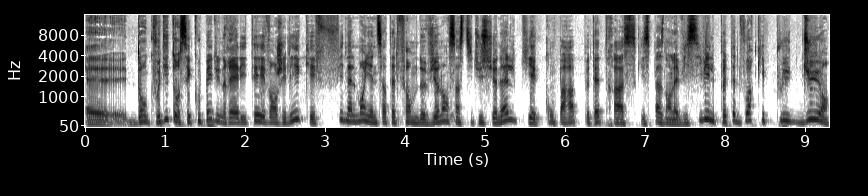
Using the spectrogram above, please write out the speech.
Euh, donc, vous dites, on s'est coupé d'une réalité évangélique et finalement, il y a une certaine forme de violence institutionnelle qui est comparable peut-être à ce qui se passe dans la vie civile, peut-être voire qui est plus dur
